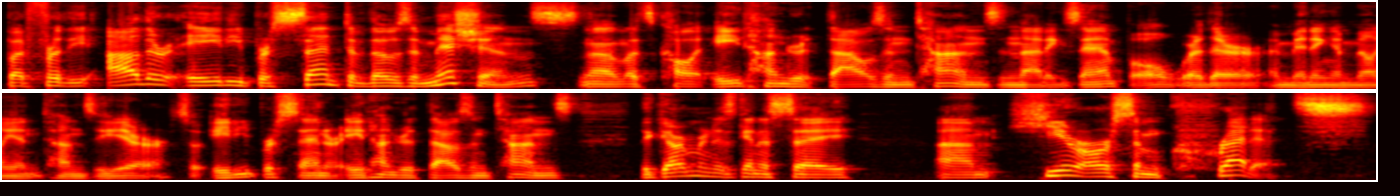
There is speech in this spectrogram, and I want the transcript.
but for the other 80% of those emissions, let's call it 800,000 tons in that example, where they're emitting a million tons a year. So 80% or 800,000 tons, the government is going to say, um, here are some credits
